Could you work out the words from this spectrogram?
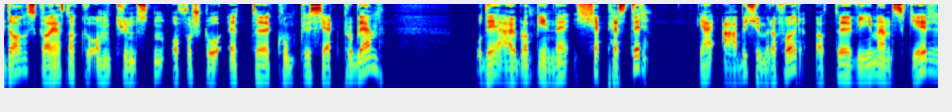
I dag skal jeg snakke om kunsten å forstå et eh, komplisert problem, og det er jo blant mine kjepphester. Jeg er bekymra for at eh, vi mennesker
